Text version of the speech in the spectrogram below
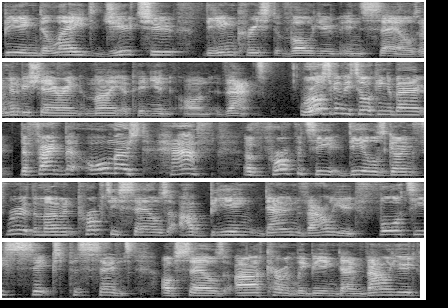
being delayed due to the increased volume in sales. I'm going to be sharing my opinion on that. We're also going to be talking about the fact that almost half of property deals going through at the moment, property sales are being downvalued. 46% of sales are currently being downvalued.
